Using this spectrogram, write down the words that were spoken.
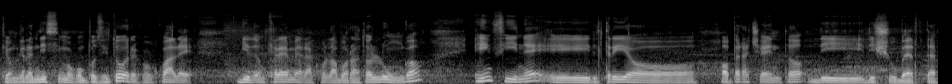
che è un grandissimo compositore col quale Guidon Kremer ha collaborato a lungo e infine il trio Opera 100 di, di Schubert.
